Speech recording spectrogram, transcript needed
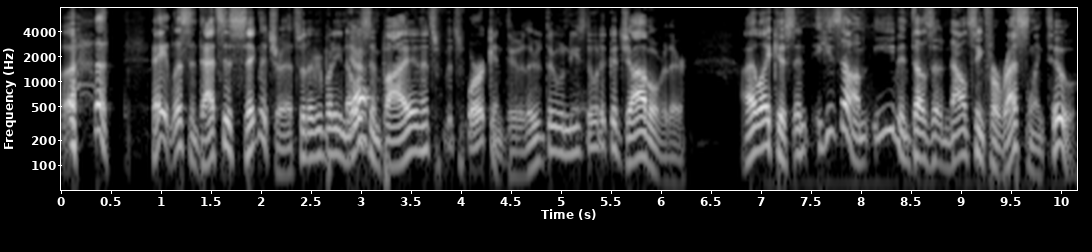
hey, listen, that's his signature. That's what everybody knows Yeah. him by, and it's it's working, dude. They're doing he's doing a good job over there. I like his, and he's um he even does announcing for wrestling too.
